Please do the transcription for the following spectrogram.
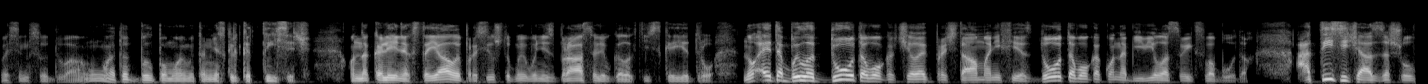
802. Ну, а тот был, по-моему, там несколько тысяч. Он на коленях стоял и просил, чтобы мы его не сбрасывали в галактическое ядро. Но это было до того, как человек прочитал манифест, до того, как он объявил о своих свободах. А ты сейчас зашел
